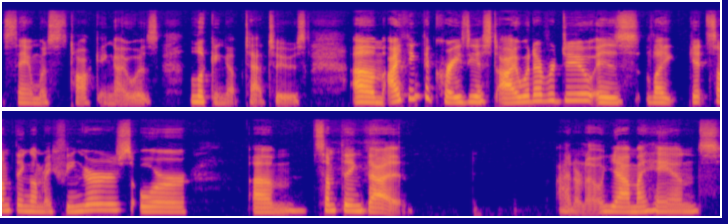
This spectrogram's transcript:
Sam was talking, I was looking up tattoos. Um, I think the craziest I would ever do is like get something on my fingers or um something that I don't know. Yeah, my hands,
